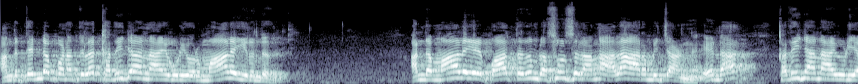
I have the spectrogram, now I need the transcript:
அந்த தெண்டப்பணத்தில் கதிஜா நாயகுடைய ஒரு மாலை இருந்தது. அந்த மாலையை பார்த்ததும் ரசூல் சொல்லாங்க அழ ஆரம்பித்தாங்க ஏண்டா? கதிஜா நாயுடைய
